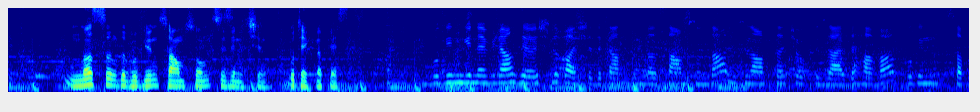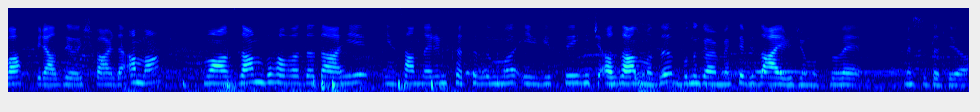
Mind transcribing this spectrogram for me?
Kesinlikle. Nasıldı bugün Samsun sizin için bu Teknofest? Bugün güne biraz yağışlı başladık aslında Samsun'da. Bütün hafta çok güzeldi hava. Bugün sabah biraz yağış vardı ama muazzam bu havada dahi insanların katılımı, ilgisi hiç azalmadı. Bunu görmek de bizi ayrıca mutlu ve mesut ediyor.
